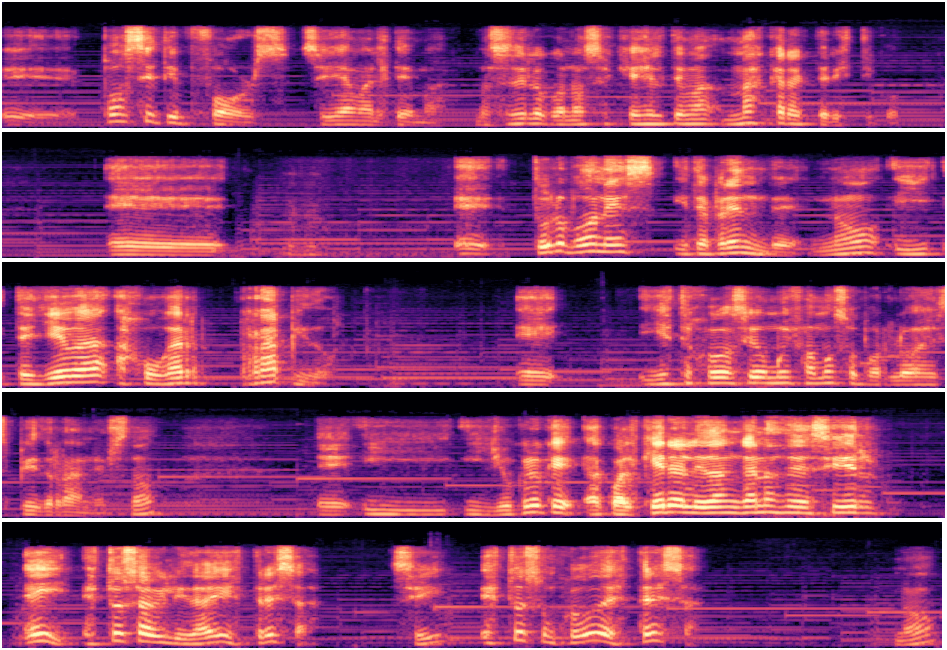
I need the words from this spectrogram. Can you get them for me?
eh, Positive Force se llama el tema. No sé si lo conoces, que es el tema más característico. Eh, eh, tú lo pones y te prende, ¿no? Y te lleva a jugar rápido. Eh, y este juego ha sido muy famoso por los speedrunners, ¿no? Eh, y, y yo creo que a cualquiera le dan ganas de decir, hey, esto es habilidad y destreza, ¿sí? Esto es un juego de destreza, ¿no?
